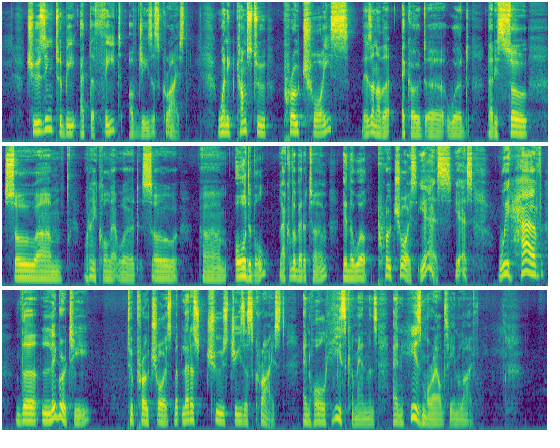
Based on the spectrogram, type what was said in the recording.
Choosing to be at the feet of Jesus Christ. When it comes to pro-choice, there's another echoed uh, word that is so so um, what do they call that word? So um, audible, lack of a better term, in the world. Pro choice. Yes, yes. We have the liberty to pro choice, but let us choose Jesus Christ and hold his commandments and his morality in life.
